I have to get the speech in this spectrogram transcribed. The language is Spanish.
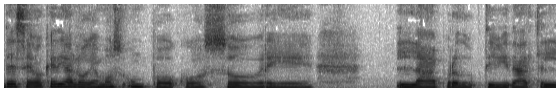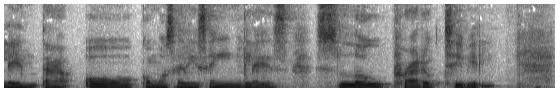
deseo que dialoguemos un poco sobre la productividad lenta o, como se dice en inglés, slow productivity.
